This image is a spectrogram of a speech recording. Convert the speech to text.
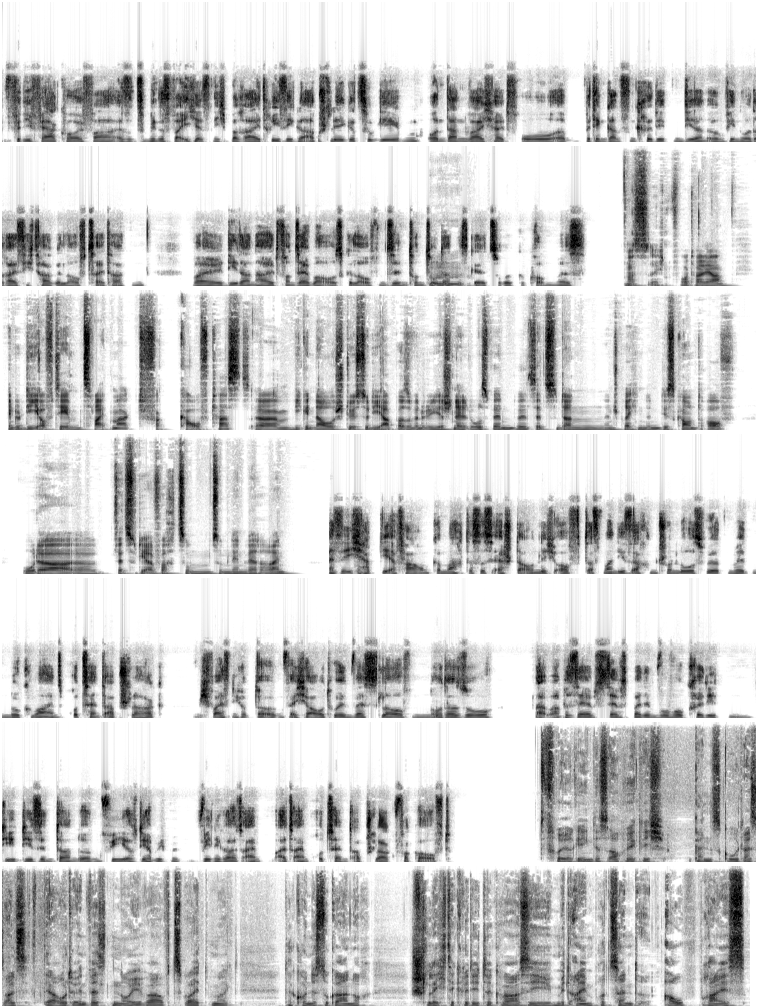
für die Verkäufer, also zumindest war ich jetzt nicht bereit, riesige Abschläge zu geben. Und dann war ich halt froh äh, mit den ganzen Krediten, die dann irgendwie nur 30 Tage Laufzeit hatten, weil die dann halt von selber ausgelaufen sind und so mhm. dann das Geld zurückgekommen ist. Das ist echt ein Vorteil, ja. Wenn du die auf dem Zweitmarkt verkauft hast, ähm, wie genau stößt du die ab? Also wenn du die schnell loswerden willst, setzt du dann einen entsprechenden Discount drauf oder äh, setzt du die einfach zum, zum Nennwert rein? Also ich habe die Erfahrung gemacht, dass es erstaunlich oft, dass man die Sachen schon los wird mit 0,1 Prozent Abschlag. Ich weiß nicht, ob da irgendwelche Autoinvest laufen oder so. Aber selbst, selbst bei den Vovo-Krediten, die, die sind dann irgendwie, also die habe ich mit weniger als ein, als ein Prozent Abschlag verkauft. Früher ging das auch wirklich ganz gut, als, als der Autoinvest neu war auf Zweitmarkt. Da konntest du gar noch schlechte Kredite quasi mit einem Prozent Aufpreis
